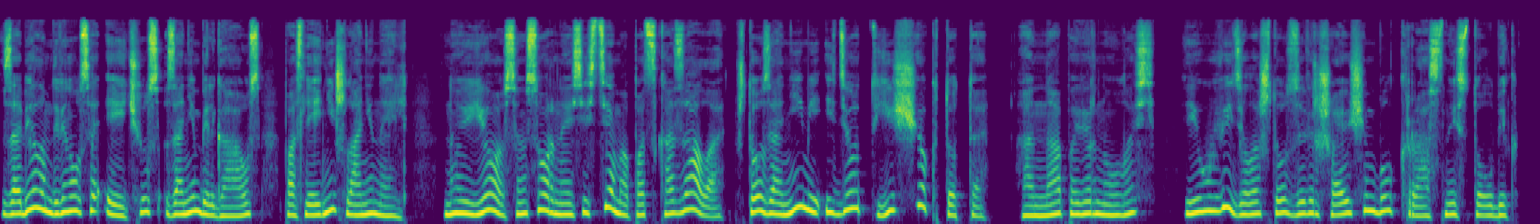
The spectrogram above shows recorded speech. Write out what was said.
За белым двинулся Эйчус, за ним Бельгаус, последней шла Нинель. Но ее сенсорная система подсказала, что за ними идет еще кто-то. Она повернулась и увидела, что завершающим был красный столбик.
